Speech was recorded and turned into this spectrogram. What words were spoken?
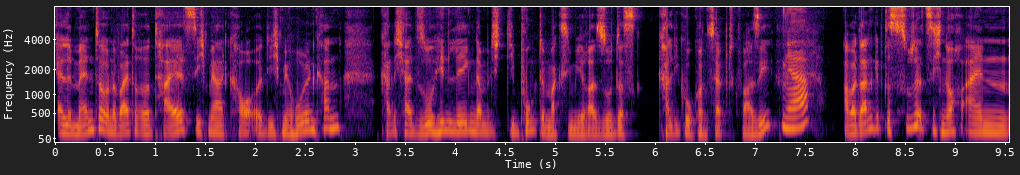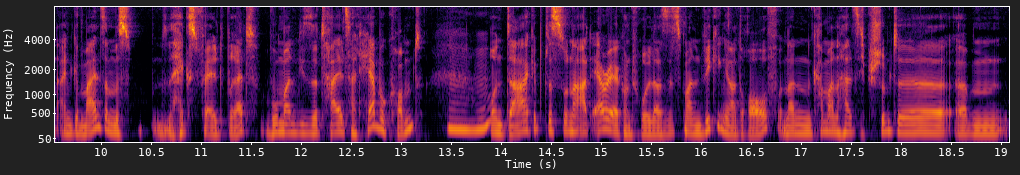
Elemente oder weitere Teils, die ich mir halt die ich mir holen kann, kann ich halt so hinlegen, damit ich die Punkte maximiere. Also das Calico-Konzept quasi. Ja. Aber dann gibt es zusätzlich noch ein, ein gemeinsames Hexfeldbrett, wo man diese Teils halt herbekommt. Mhm. Und da gibt es so eine Art Area Control. Da sitzt man ein Wikinger drauf und dann kann man halt sich bestimmte ähm,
